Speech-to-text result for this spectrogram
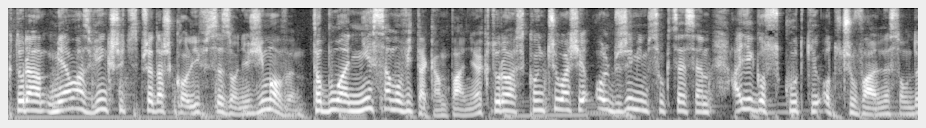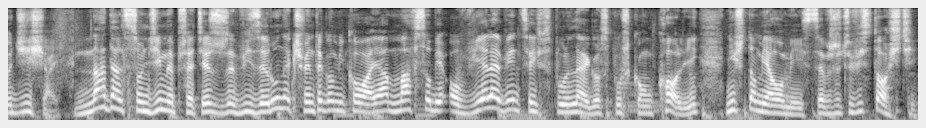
która miała zwiększyć sprzedaż coli w sezonie zimowym. To była niesamowita kampania, która skończyła się olbrzymim sukcesem, a jego skutki odczuwalne są do dzisiaj. Nadal sądzimy przecież, że wizerunek świętego Mikołaja ma w sobie o wiele więcej wspólnego z puszką coli, niż to miało miejsce w rzeczywistości.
